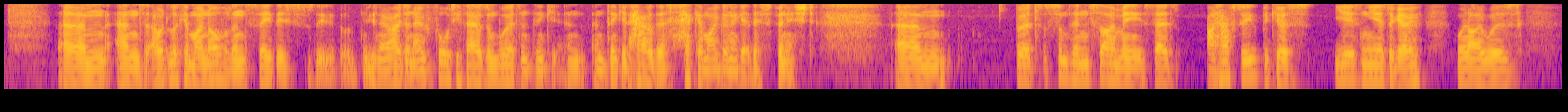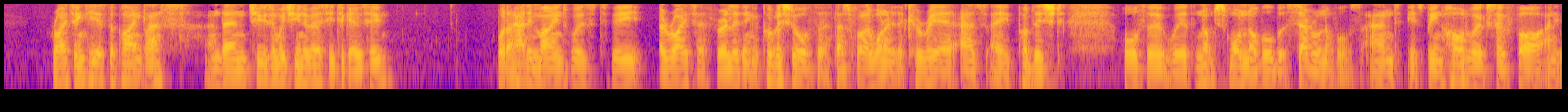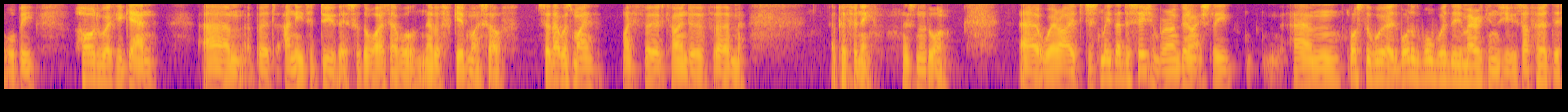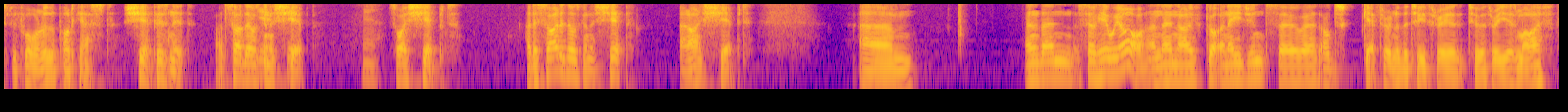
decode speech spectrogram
Um, and I would look at my novel and see this, you know, I don't know, forty thousand words, and think and, and thinking, how the heck am I going to get this finished? Um, but something inside me said I have to because years and years ago, when I was writing here's the pint glass and then choosing which university to go to. What i had in mind was to be a writer for a living a published author. That's what i wanted a career as a published author with not just one novel but several novels. And it's been hard work so far and it will be hard work again. Um, but i need to do this otherwise i will never forgive myself. So that was my, my third kind of um, epiphany. There's another one uh, where I just made that decision where I'm going to actually, um, what's the word? What, what word the Americans use? I've heard this before on other podcast. Ship, isn't it? I decided I was Yeah, going to ship. ship. Yeah. So I shipped. I decided I was going to ship, and I shipped. Um, and then, so here we are. And then I've got an agent, so uh, I'll just get through another two, three, two or three years of my life.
